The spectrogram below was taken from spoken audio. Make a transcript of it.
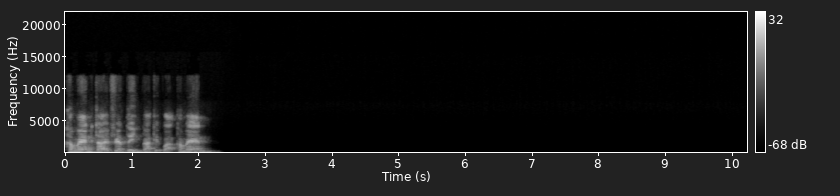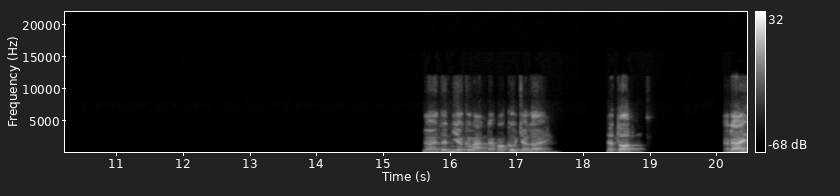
Comment thầy phép tính và kết quả comment. Rồi, rất nhiều các bạn đã có câu trả lời. Rất tốt. Ở đây,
